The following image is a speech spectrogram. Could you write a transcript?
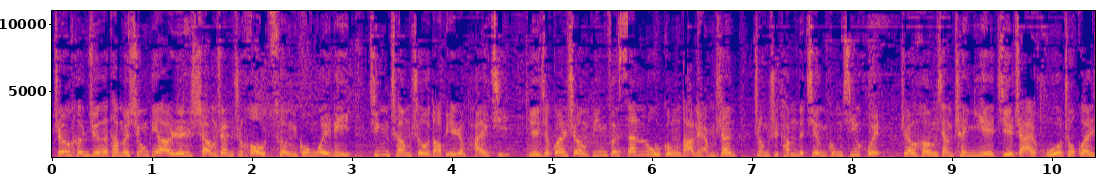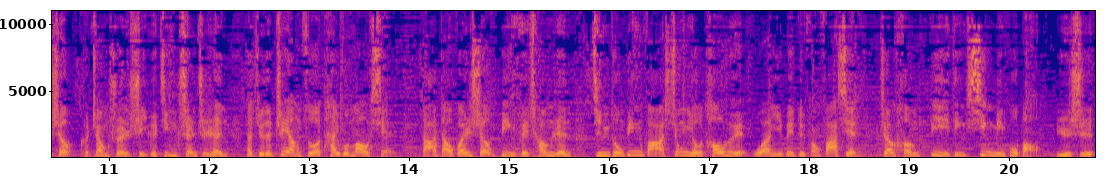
张衡觉得他们兄弟二人上山之后寸功未立，经常受到别人排挤。眼下关胜兵分三路攻打梁山，正是他们的建功机会。张衡想趁夜劫寨活捉关胜，可张顺是一个谨慎之人，他觉得这样做太过冒险。大刀关胜并非常人，精通兵法，胸有韬略，万一被对方发现，张衡必定性命不保。于是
